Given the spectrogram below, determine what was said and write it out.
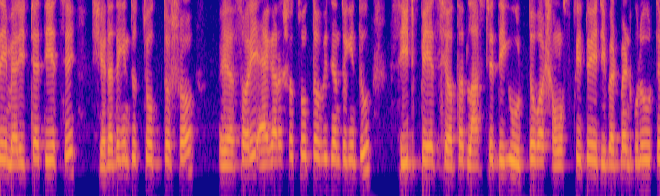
যে মেরিটটা দিয়েছে, সেটাতে কিন্তু চোদ্দশো সরি এগারোশো চোদ্দ পর্যন্ত কিন্তু সিট পেয়েছে। অর্থাৎ লাস্টের দিকে উঠতো বা সংস্কৃত এই ডিপার্টমেন্টগুলো উঠতে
